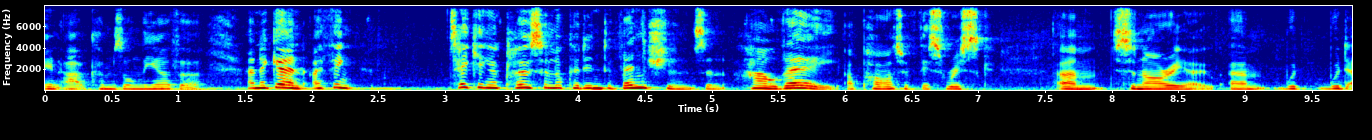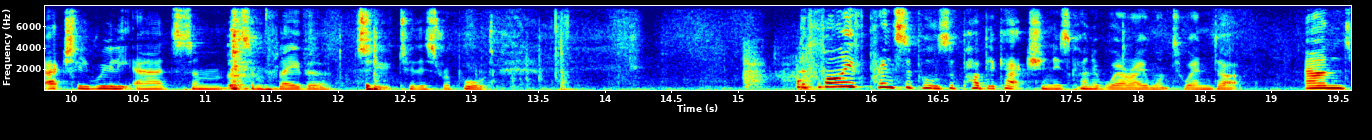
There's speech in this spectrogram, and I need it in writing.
in outcomes on the other. And again, I think taking a closer look at interventions and how they are part of this risk um, scenario um, would, would actually really add some, some flavour to, to this report. The five principles of public action is kind of where I want to end up. And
